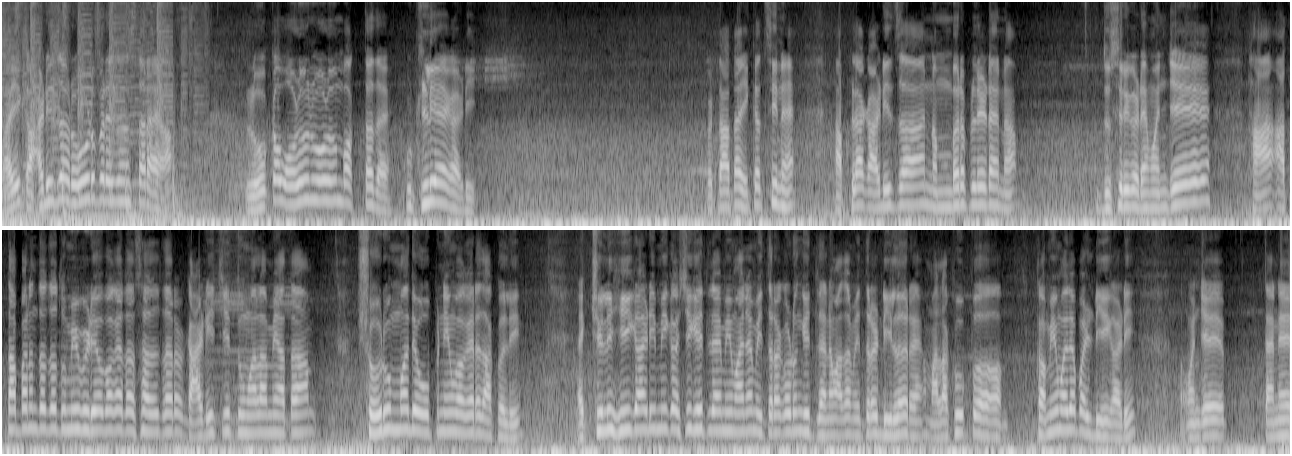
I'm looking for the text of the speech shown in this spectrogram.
भाई गाडीचा रोड प्रेझेन्स तर आहे हा. लोक वळून वळून बघतात आहे. कुठली आहे गाडी? फक्त आता एकच सीन आहे. आपल्या गाडीचा नंबर प्लेट आहे ना दुसरीकडे. म्हणजे हा आत्तापर्यंत जर तुम्ही व्हिडिओ बघत असाल तर गाडीची तुम्हाला मी आता शोरूममध्ये ओपनिंग वगैरे दाखवली. ॲक्च्युली ही गाडी मी कशी घेतली आहे मी माझ्या मित्राकडून घेतली आहे माझा मित्र डीलर आहे. मला खूप कमीमध्ये पडली ही गाडी. म्हणजे त्याने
